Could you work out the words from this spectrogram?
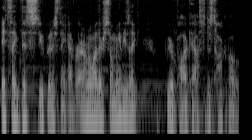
It's like the stupidest thing ever. I don't know why there's so many of these like weird podcast to just talk about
